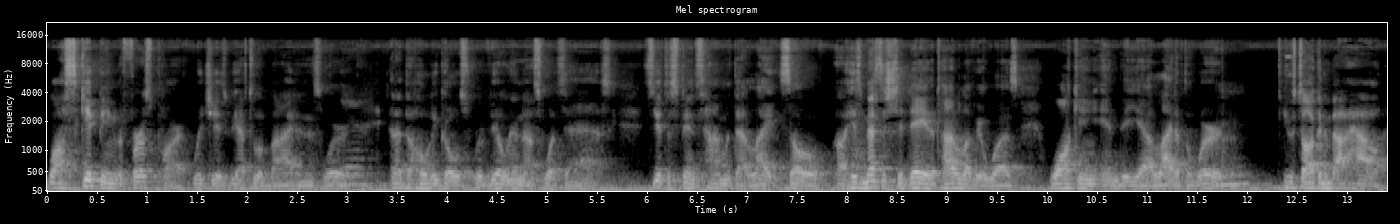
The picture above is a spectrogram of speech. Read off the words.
while skipping the first part, which is we have to abide in this Word, yeah. and let the Holy Ghost reveal in us what to ask. So you have to spend time with that light. So uh, his message today, the title of it was "Walking in the uh, Light of the Word." Mm-hmm. He was talking about how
